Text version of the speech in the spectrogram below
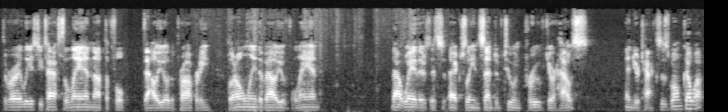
At the very least, you tax the land, not the full value of the property, but only the value of the land. That way, there's it's actually incentive to improve your house, and your taxes won't go up.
